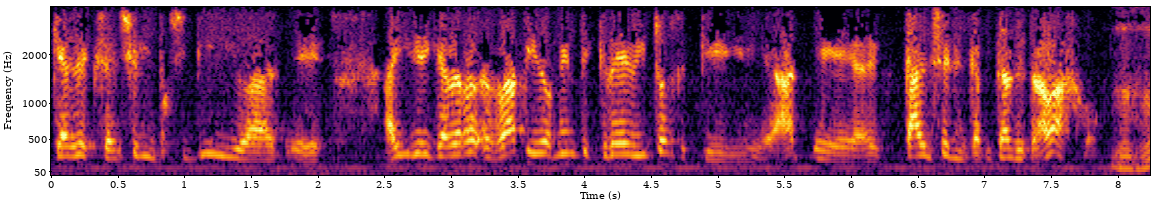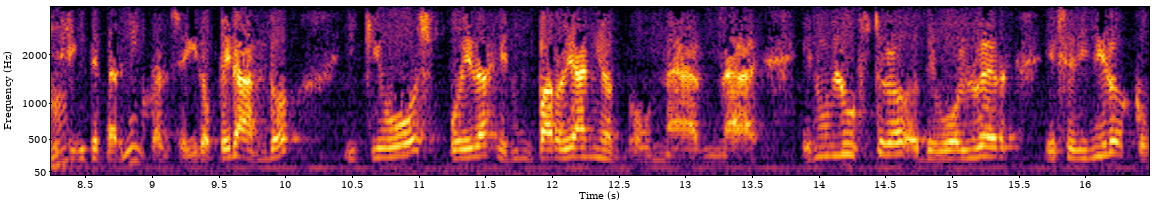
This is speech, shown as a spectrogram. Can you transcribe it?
que haya exención impositiva, ahí tiene que haber rápidamente créditos que eh, calcen el capital de trabajo, y que te permitan seguir operando y que vos puedas en un par de años o una, en un lustro devolver ese dinero con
